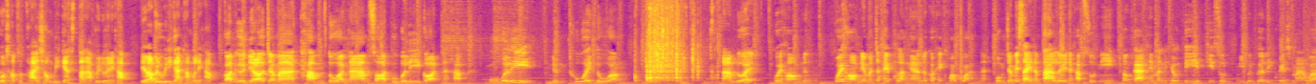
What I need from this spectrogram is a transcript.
กด subscribe ช่อง Vegan Startup ไปด้วยนะครับเดี๋ยวเราไปดูวิธีการทำกันเลยครับก่อนอื่นเดี๋ยวเราจะมาทำตัวน้ำซอสบลูเบอร์รี่ก่อนนะครับบลูเบอร์รี่1ถ้วยตวง ตามด้วยกล้วยหอม 1 กล้วยหอมเนี่ยมันจะให้พลังงานแล้วก็ให้ความหวานนะ ผมจะไม่ใส่น้ำตาลเลยนะครับ สูตรนี้ต้องการให้มันเฮลตี้ที่สุดมีเพื่อนๆรีเควสต์มาว่า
